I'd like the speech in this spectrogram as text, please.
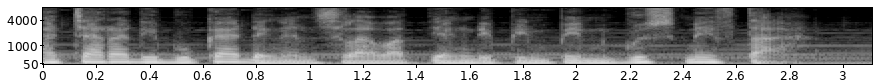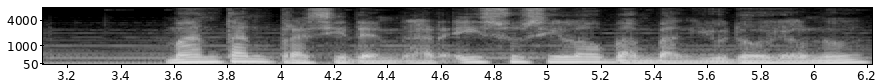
Acara dibuka dengan selawat yang dipimpin Gus Miftah. Mantan Presiden RI Susilo Bambang Yudhoyono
